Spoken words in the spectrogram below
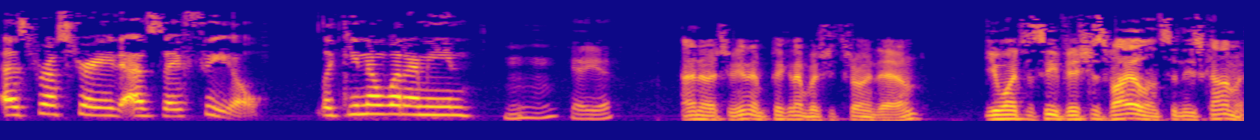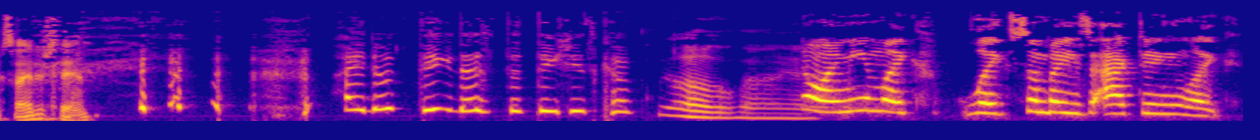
as frustrated as they feel. Like, you know what I mean? hmm Yeah, yeah. I know what you mean. I'm picking up what you're throwing down. You want to see vicious violence in these comics. I understand. I don't think that's the thing she's come. Oh, uh, yeah. No, I mean like like somebody's acting like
